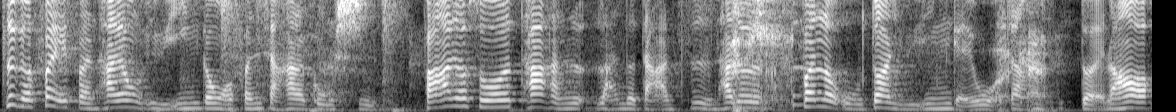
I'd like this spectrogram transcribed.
这个废粉他用语音跟我分享他的故事，反正他就说他很懒得打字，他就分了五段语音给我这样子，对，然后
